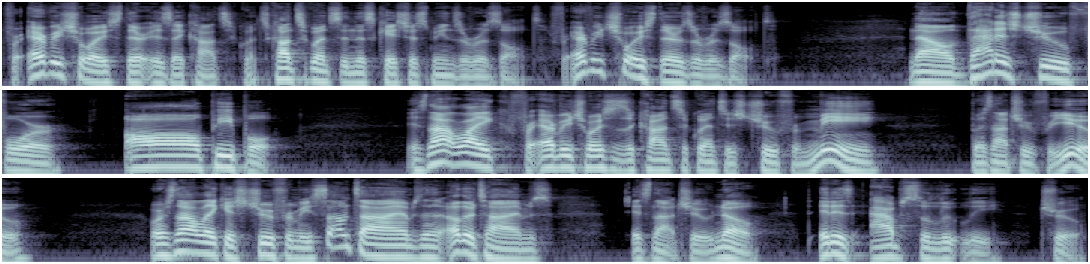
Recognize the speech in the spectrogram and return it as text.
For every choice, there is a consequence. Consequence in this case just means a result. For every choice, there is a result. Now, that is true for all people. It's not like for every choice as a consequence is true for me, but it's not true for you. Or it's not like it's true for me sometimes and other times it's not true. No, it is absolutely true.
